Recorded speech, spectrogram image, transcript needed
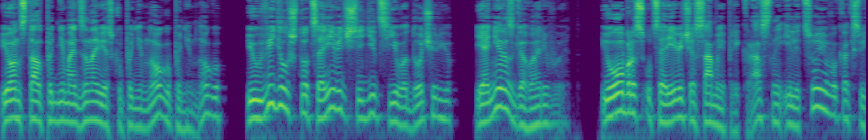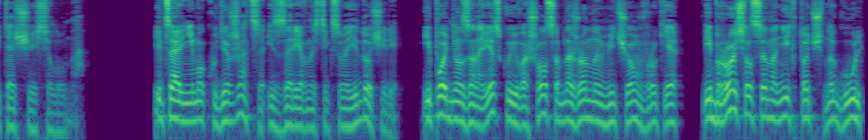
И он стал поднимать занавеску понемногу, понемногу, и увидел, что царевич сидит с его дочерью, и они разговаривают. И образ у царевича самый прекрасный, и лицо его, как светящаяся луна. И царь не мог удержаться из-за ревности к своей дочери, и поднял занавеску и вошел с обнаженным мечом в руке, и бросился на них точно гуль,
